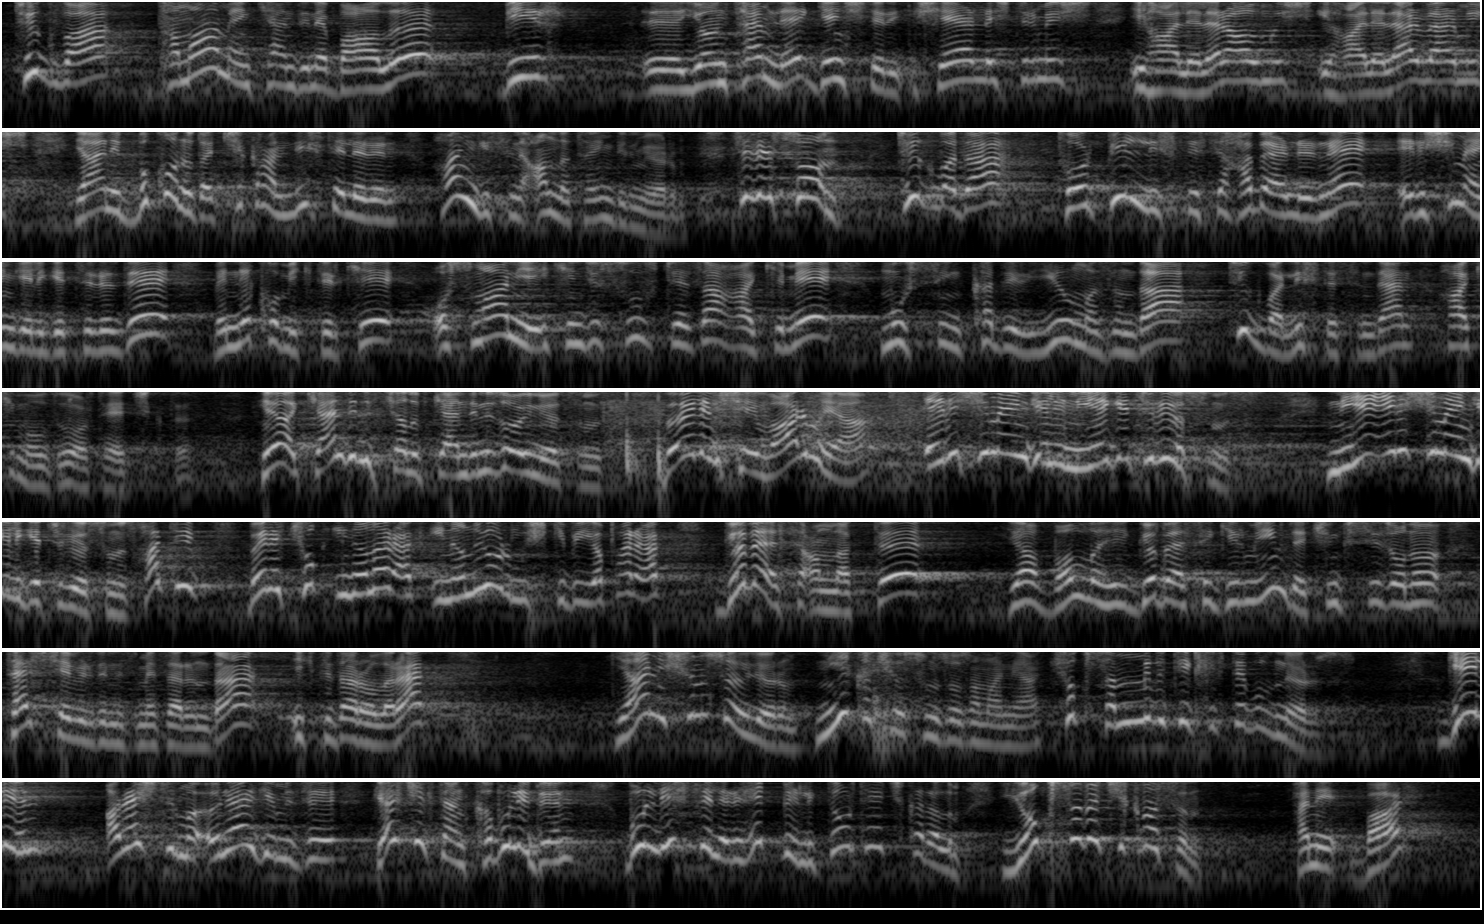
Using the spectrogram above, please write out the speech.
TÜGVA tamamen kendine bağlı bir e, yöntemle gençleri işe yerleştirmiş, ihaleler almış, ihaleler vermiş. Yani bu konuda çıkan listelerin hangisini anlatayım bilmiyorum. Size son TÜGVA'da torpil listesi haberlerine erişim engeli getirildi ve ne komiktir ki Osmaniye 2. Sulh Ceza Hakimi Muhsin Kadir Yılmaz'ın da TÜGVA listesinden hakim olduğu ortaya çıktı. Ya kendiniz çalıp kendiniz oynuyorsunuz. Böyle bir şey var mı ya? Erişim engeli niye getiriyorsunuz? Niye erişim engeli getiriyorsunuz? Hatip böyle çok inanarak, inanıyormuş gibi yaparak Göbels'i anlattı. Ya vallahi Göbels'e girmeyeyim de çünkü siz onu ters çevirdiniz mezarında iktidar olarak. Yani şunu söylüyorum. Niye kaçıyorsunuz o zaman ya? Çok samimi bir teklifte bulunuyoruz. Gelin araştırma önergemizi gerçekten kabul edin. Bu listeleri hep birlikte ortaya çıkaralım. Yoksa da çıkmasın. Hani var.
